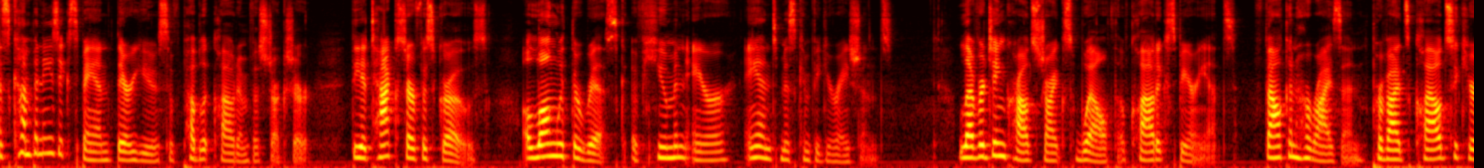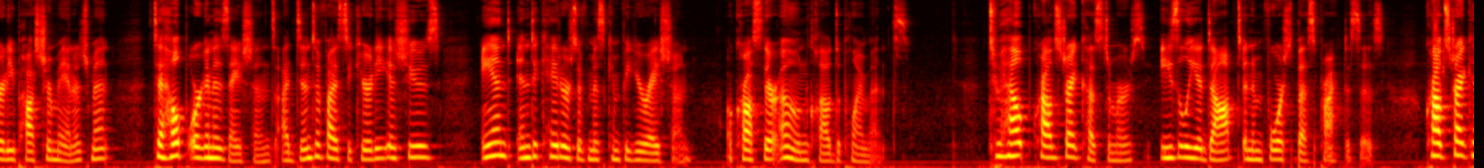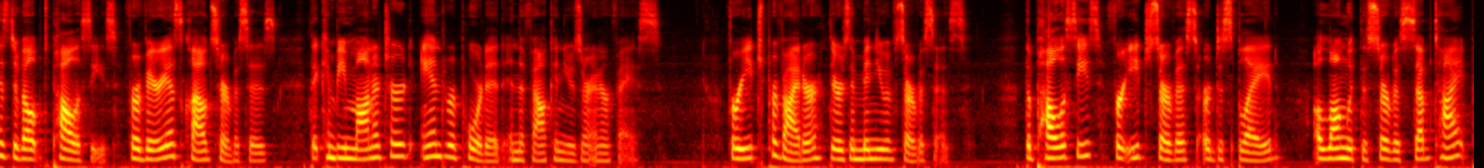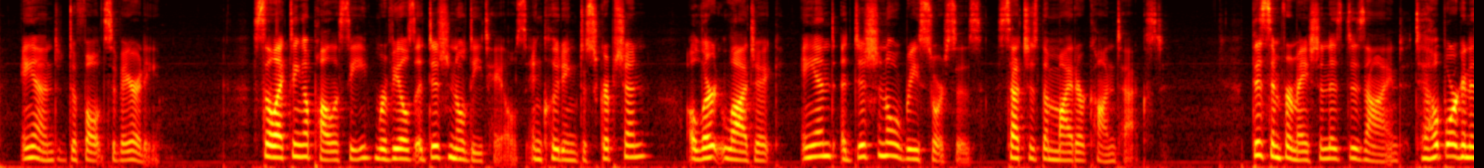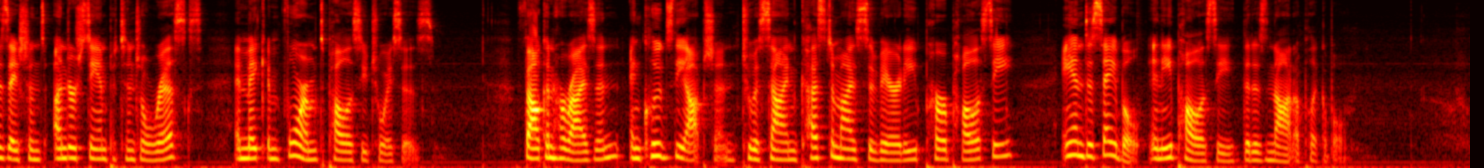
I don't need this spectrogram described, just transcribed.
As companies expand their use of public cloud infrastructure, the attack surface grows, along with the risk of human error and misconfigurations. Leveraging CrowdStrike's wealth of cloud experience, Falcon Horizon provides cloud security posture management to help organizations identify security issues and indicators of misconfiguration across their own cloud deployments. To help CrowdStrike customers easily adopt and enforce best practices, CrowdStrike has developed policies for various cloud services that can be monitored and reported in the Falcon user interface. For each provider, there's a menu of services. The policies for each service are displayed along with the service subtype and default severity. Selecting a policy reveals additional details, including description, alert logic, and additional resources, such as the MITRE context. This information is designed to help organizations understand potential risks and make informed policy choices. Falcon Horizon includes the option to assign customized severity per policy and disable any policy that is not applicable.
